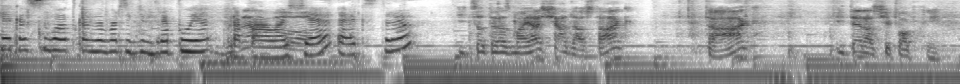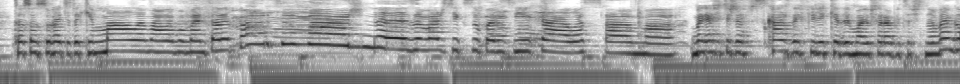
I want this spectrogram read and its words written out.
Jaka słodka, zobaczcie gdzie drapuje. Drapała Brawo. się, ekstra. I co teraz Maja? Siadasz, tak? Tak. I teraz się popchnij. To są, słuchajcie, takie małe, małe momenty, ale bardzo ważne. Zobaczcie, jak super zjechała sama. Mega się cieszę z każdej chwili, kiedy Majusia robi coś nowego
